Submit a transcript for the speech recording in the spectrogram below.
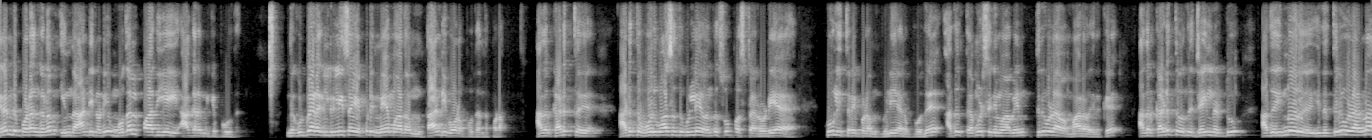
இரண்டு படங்களும் இந்த ஆண்டினுடைய முதல் பாதியை ஆக்கிரமிக்க போகுது. இந்த குட் பேட் அக்லி ரிலீஸ் ஆகி எப்படி மே மாதம் தாண்டி ஓட போகுது அந்த படம். அதற்கு அடுத்து அடுத்த ஒரு மாதத்துக்குள்ளே வந்து சூப்பர் ஸ்டாருடைய கூலி திரைப்படம் வெளியாக போகுது. அது தமிழ் சினிமாவின் திருவிழாவை மாற இருக்கு. அதற்கு அடுத்து வந்து ஜெயிலர் டூ அது இன்னொரு இது திருவிழான்னா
